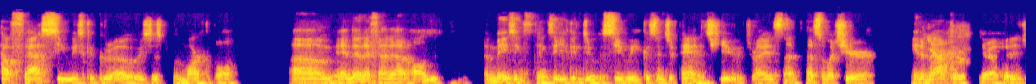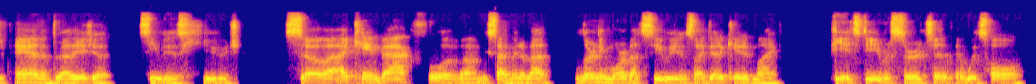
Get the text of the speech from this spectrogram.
how fast seaweeds could grow. It was just remarkable. Um, and then I found out all the amazing things that you can do with seaweed because in Japan it's huge, right? It's not not so much here in America yeah. Europe, but in Japan and throughout Asia, seaweed is huge. So I came back full of um, excitement about learning more about seaweed, and so I dedicated my PhD research at, at Woods Hole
